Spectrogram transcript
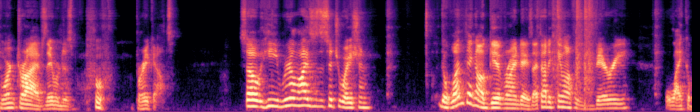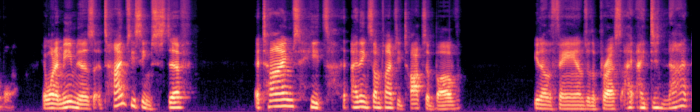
weren't drives; they were just poof, breakouts. So he realizes the situation. The one thing I'll give Ryan Days, I thought he came off as very likable, and what I mean is, at times he seems stiff. At times he i think sometimes he talks above you know the fans or the press. I, I did not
